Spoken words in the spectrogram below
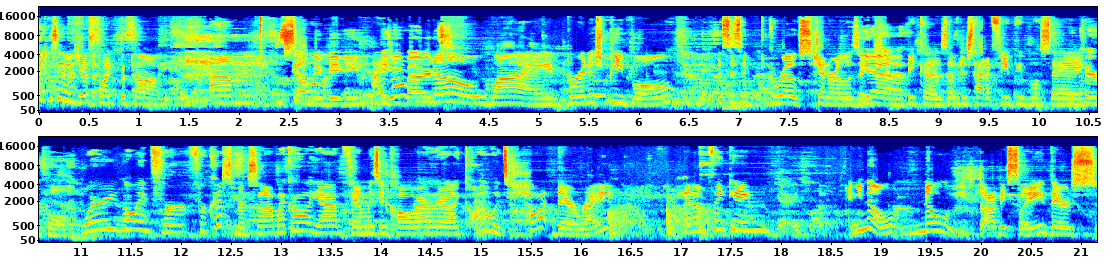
you sound just like the song. Um, so call me Biggie. I don't know why British people. This is a gross generalization Yeah. because I've just had a few people say, Careful. "Where are you going for for Christmas?" And I'm like, "Oh yeah, family's in Colorado." They're like, "Oh, it's hot there, right?" And I'm thinking, you know, no, obviously there's,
